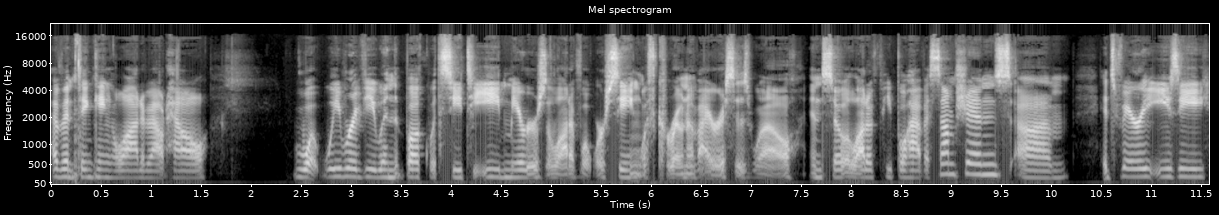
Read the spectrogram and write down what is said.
I've been thinking a lot about how what we review in the book with CTE mirrors a lot of what we're seeing with coronavirus as well. And so a lot of people have assumptions. Um, it's very easy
